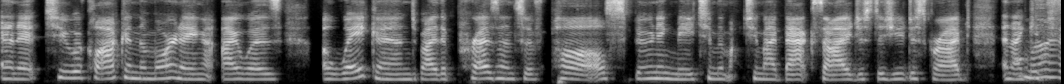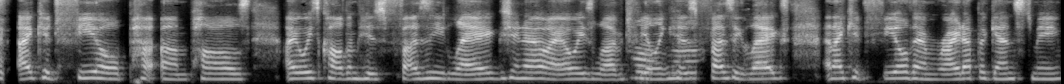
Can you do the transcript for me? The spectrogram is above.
And at two o'clock in the morning, I was awakened by the presence of Paul spooning me to my, to my backside, just as you described, and oh I could I could feel um, Paul's. I always called him his fuzzy legs. You know, I always loved feeling uh-huh. his fuzzy legs, and I could feel them right up against me,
